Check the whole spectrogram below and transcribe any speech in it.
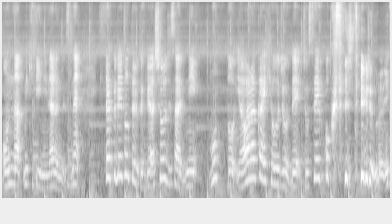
女ミキティになるんですね。自宅で撮ってる時は庄司さんにもっと柔らかい表情で女性っぽく接しているのに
